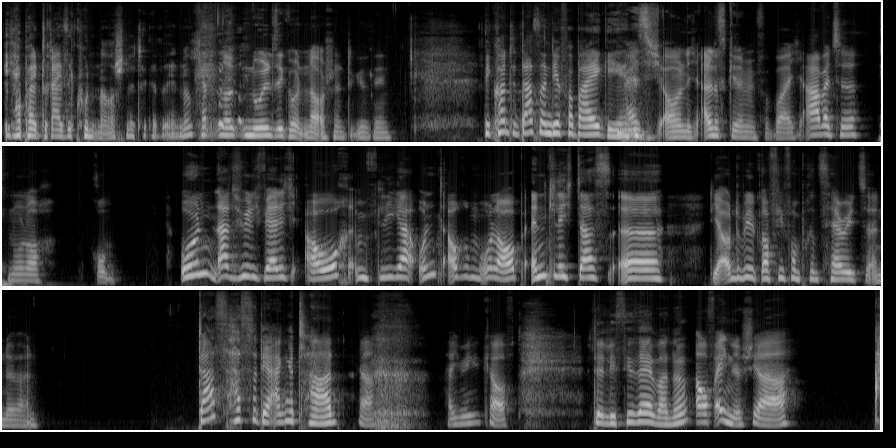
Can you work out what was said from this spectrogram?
Ich habe halt drei Sekunden Ausschnitte gesehen, ne? Ich habe nur null Sekunden Ausschnitte gesehen. Wie konnte das an dir vorbeigehen? Weiß ich auch nicht. Alles geht an mir vorbei. Ich arbeite nur noch rum. Und natürlich werde ich auch im Flieger und auch im Urlaub endlich das, äh, die Autobiografie von Prinz Harry zu Ende hören. Das hast du dir angetan. Ja. Habe ich mir gekauft. Der liest die selber, ne? Auf Englisch, ja.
